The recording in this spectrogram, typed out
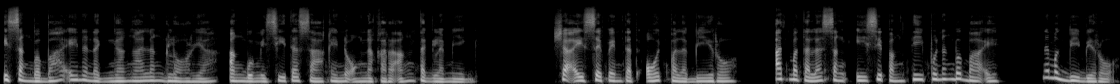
isang babae na nagngangalang Gloria ang bumisita sa akin noong nakaraang taglamig. Siya ay 78 palabiro at matalas ang isip ang tipo ng babae na magbibiro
